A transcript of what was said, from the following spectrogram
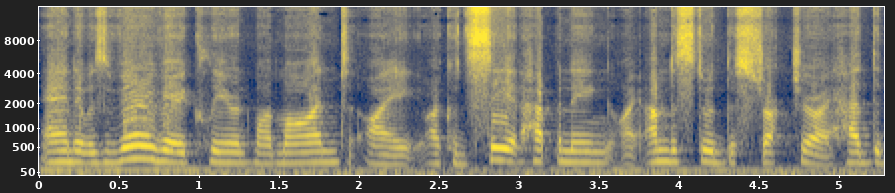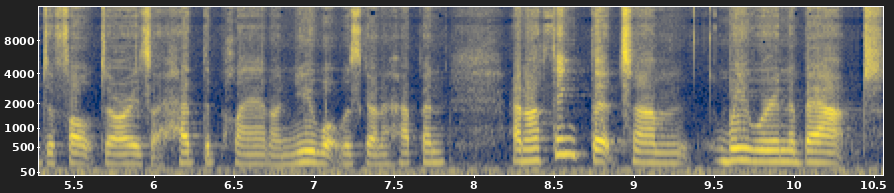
And it was very, very clear in my mind. I, I could see it happening. I understood the structure. I had the default diaries. I had the plan. I knew what was going to happen. And I think that um, we were in about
